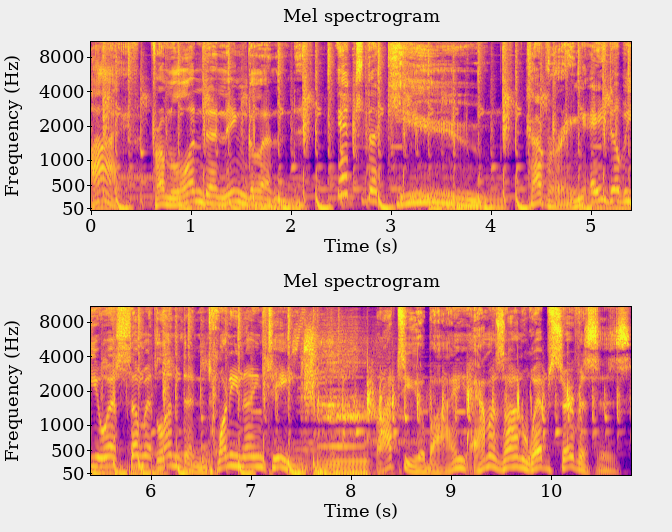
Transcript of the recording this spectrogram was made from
Live from London, England, it's theCUBE. Covering AWS Summit London 2019. Brought to you by Amazon Web Services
